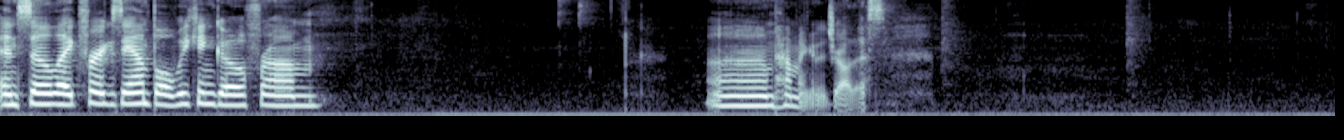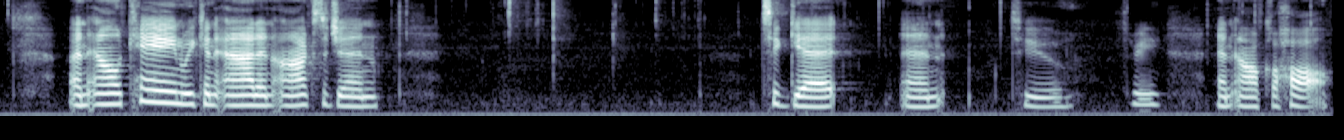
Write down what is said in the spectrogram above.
And so, like, for example, we can go from, um, how am I going to draw this? An alkane, we can add an oxygen to get and two, three, and alcohol.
